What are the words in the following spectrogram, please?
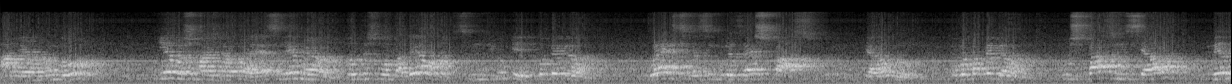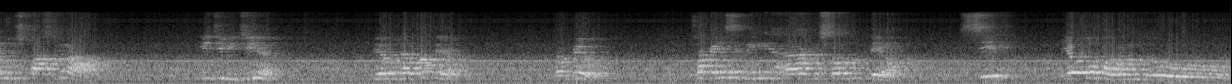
ameba andou, que a imagem aparece, lembrando, toda vez que eu dela, significa o quê? Estou pegando. O S vai simbolizar espaço, que ela andou. Eu vou estar pegando o espaço inicial menos o espaço final. E dividir pelo delta T. Tranquilo? Só que aí você tem a questão do tempo. Se eu estou falando do,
